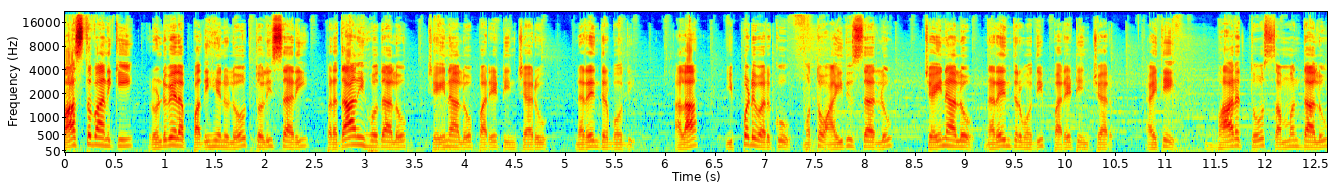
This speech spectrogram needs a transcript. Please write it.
వాస్తవానికి రెండు వేల పదిహేనులో తొలిసారి ప్రధాని హోదాలో చైనాలో పర్యటించారు నరేంద్ర మోదీ. అలా ఇప్పటి వరకు మొత్తం ఐదు సార్లు చైనాలో నరేంద్ర మోదీ పర్యటించారు. అయితే భారత్తో సంబంధాలు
